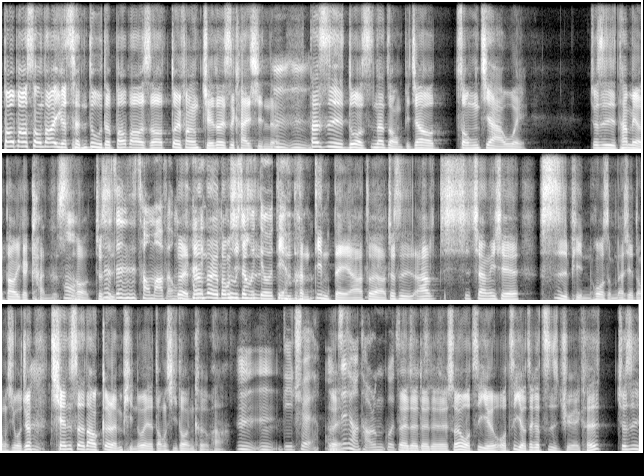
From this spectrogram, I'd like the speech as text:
包包送到一个程度的包包的时候，对方绝对是开心的。嗯嗯。但是如果是那种比较中价位，就是它没有到一个坎的时候，就是真的是超麻烦。对，但是那个东西就是定很定得啊，对啊，就是啊，像一些饰品或什么那些东西，我觉得牵涉到个人品味的东西都很可怕。嗯嗯，的确，我们之前有讨论过。对对对对对，所以我自己我自己有这个自觉，可是就是，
